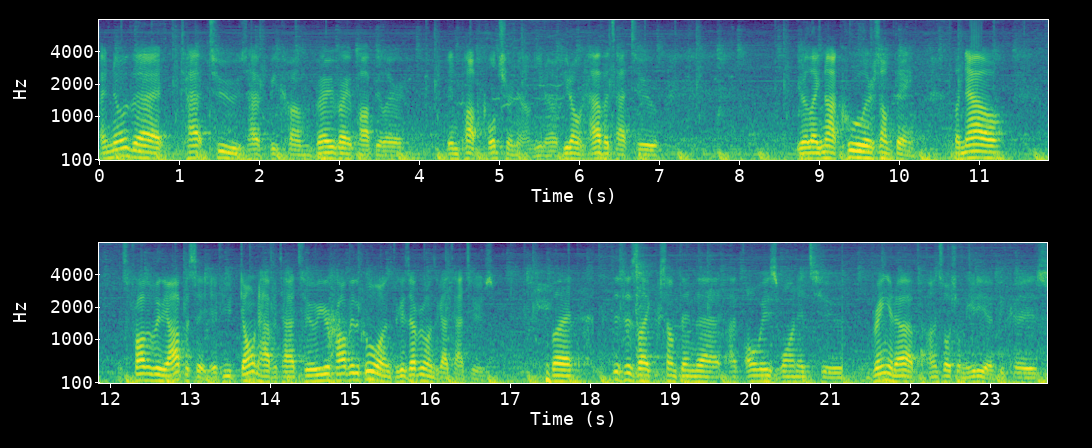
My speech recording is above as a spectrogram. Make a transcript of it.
I know that tattoos have become very, very popular in pop culture now. You know, if you don't have a tattoo, you're like not cool or something. But now it's probably the opposite. If you don't have a tattoo, you're probably the cool ones because everyone's got tattoos. but this is like something that I've always wanted to bring it up on social media because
